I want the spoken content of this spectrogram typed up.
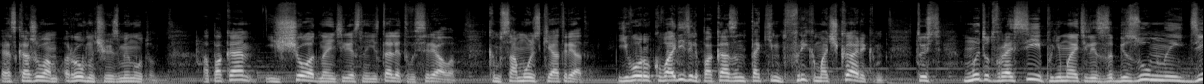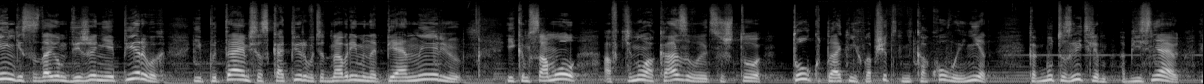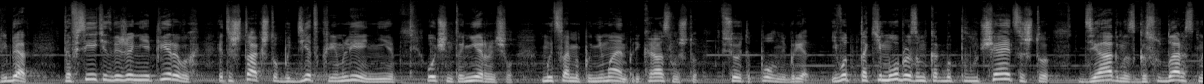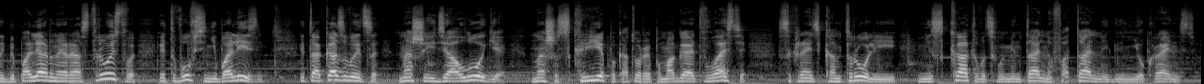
Расскажу вам ровно через минуту. А пока еще одна интересная деталь этого сериала – «Комсомольский отряд». Его руководитель показан таким фриком-очкариком. То есть мы тут в России, понимаете ли, за безумные деньги создаем движение первых и пытаемся скопировать одновременно пионерию и комсомол, а в кино оказывается, что толку-то от них вообще-то никакого и нет. Как будто зрителям объясняют, ребят, да все эти движения первых, это ж так, чтобы дед в Кремле не очень-то нервничал. Мы с вами понимаем прекрасно, что все это полный бред. И вот таким образом как бы получается, что диагноз государственное биполярное расстройство – это вовсе не болезнь. Это оказывается наша идеология, наша скрепа, которая помогает власти сохранять контроль и не скатываться моментально фатальные для нее крайности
